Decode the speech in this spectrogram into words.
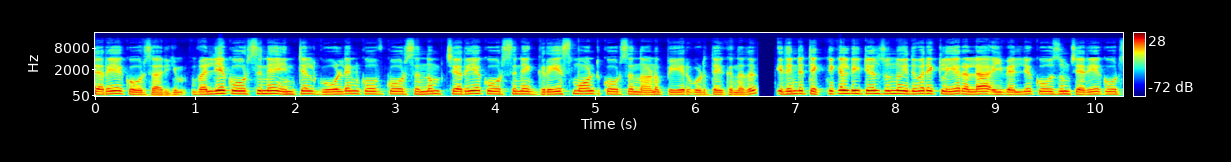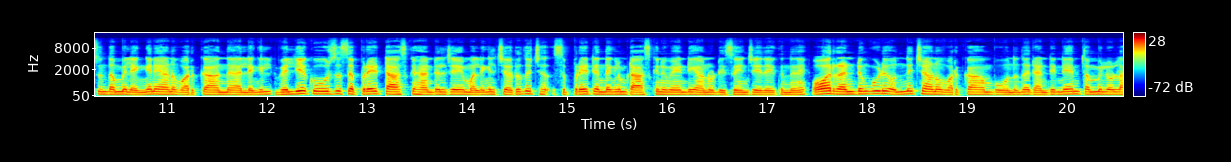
ചെറിയ കോഴ്സ് ആയിരിക്കും. വലിയ കോഴ്സിനെ ഇന്റൽ ഗോൾഡൻ കോവ് കോഴ്സ് എന്നും ചെറിയ കോഴ്സിനെ ഗ്രേസ് മോണ്ട് കോഴ്സ് എന്നാണ് പേര് കൊടുത്തേക്കുന്നത്. ഇതിന്റെ ടെക്നിക്കൽ ഡീറ്റെയിൽസ് ഒന്നും ഇതുവരെ ക്ലിയർ അല്ല. ഈ വലിയ കോഴ്സും ചെറിയ കോഴ്സും തമ്മിൽ എങ്ങനെയാണ് വർക്ക് ആവുന്നത്? അല്ലെങ്കിൽ വലിയ കോഴ്സ് സെപ്പറേറ്റ് ടാസ്ക് ഹാൻഡിൽ ചെയ്യും അല്ലെങ്കിൽ ചെറുത് സെപ്പറേറ്റ് എന്തെങ്കിലും ടാസ്കിന് വേണ്ടിയാണോ ഡിസൈൻ ചെയ്തേക്കുന്നത്? ഓർ രണ്ടും കൂടി ഒന്നിച്ചാണോ വർക്ക് ആകാൻ പോകുന്നത്? രണ്ടിന്റെയും തമ്മിലുള്ള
